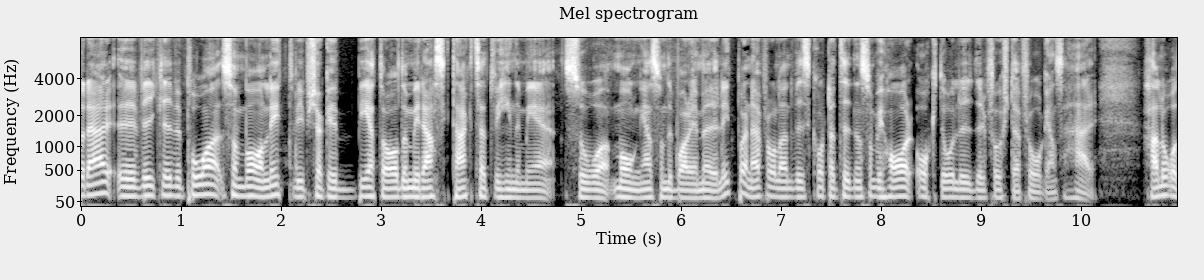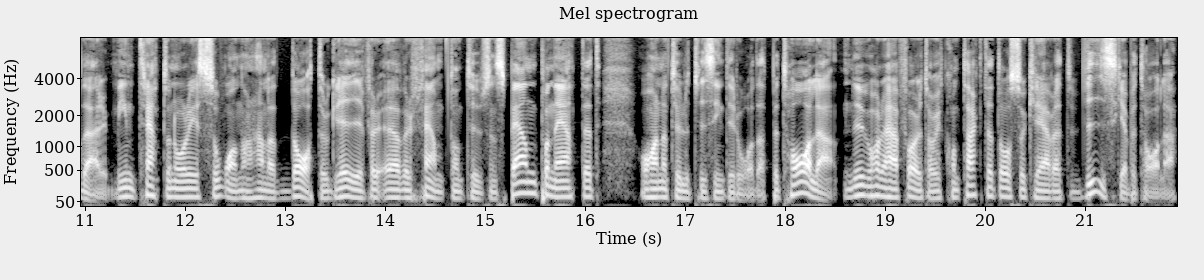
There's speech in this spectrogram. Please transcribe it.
Sådär, eh, vi kliver på som vanligt. Vi försöker beta av dem i rask takt så att vi hinner med så många som det bara är möjligt på den här förhållandevis korta tiden som vi har och då lyder första frågan så här. Hallå där, min 13-årige son har handlat datorgrejer för över 15 000 spänn på nätet och har naturligtvis inte råd att betala. Nu har det här företaget kontaktat oss och kräver att vi ska betala.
